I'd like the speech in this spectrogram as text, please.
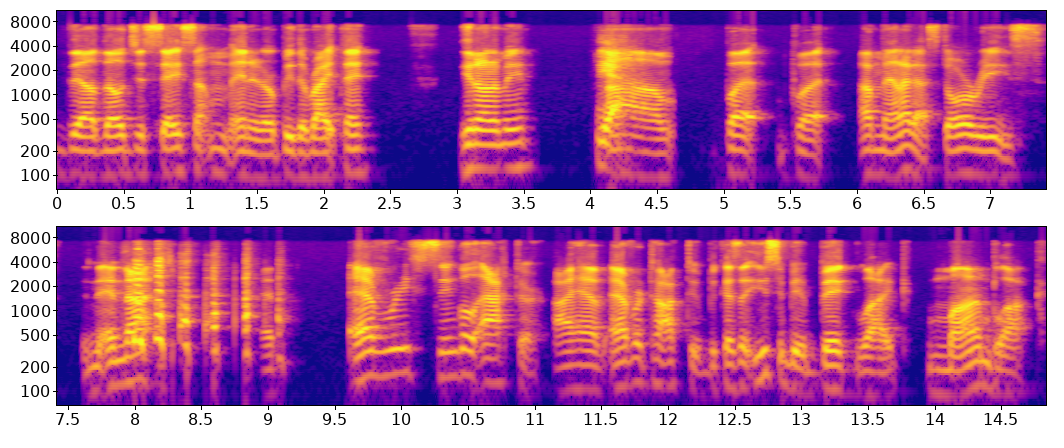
they'll they'll just say something and it'll be the right thing. You know what I mean? yeah. Um, but but I mean, I got stories, and, and not every single actor I have ever talked to because it used to be a big like mind block.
